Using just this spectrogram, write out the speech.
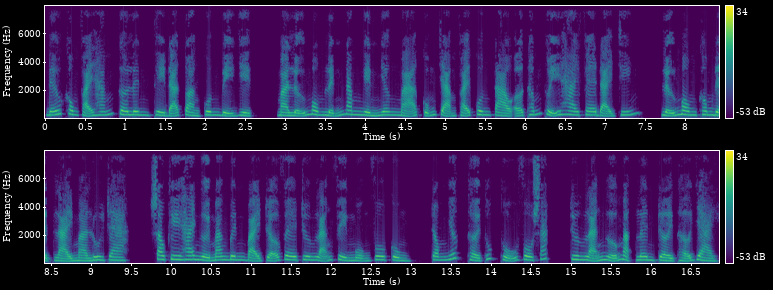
nếu không phải hắn cơ linh thì đã toàn quân bị diệt, mà Lữ Mông lĩnh 5.000 nhân mã cũng chạm phải quân Tàu ở thấm thủy hai phe đại chiến, Lữ Mông không địch lại mà lui ra. Sau khi hai người mang binh bại trở về Trương Lãng phiền muộn vô cùng, trong nhất thời thúc thủ vô sách, Trương Lãng ngửa mặt lên trời thở dài,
